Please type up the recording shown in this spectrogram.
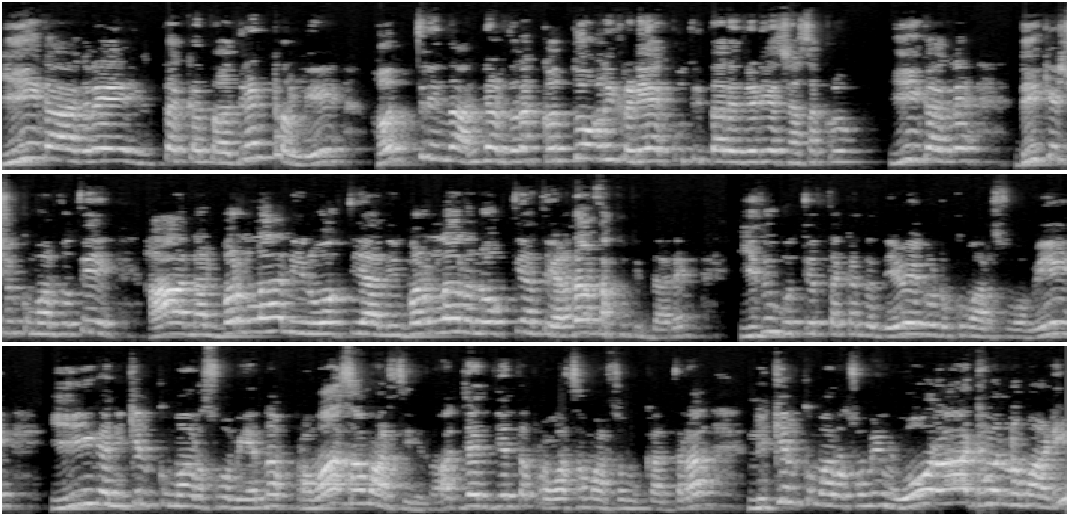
ಈಗಾಗಲೇ ಇರ್ತಕ್ಕಂಥ ಹದಿನೆಂಟರಲ್ಲಿ ಹತ್ತರಿಂದ ಹನ್ನೆರಡು ಜನ ಕದ್ದು ಹೋಗ್ಲಿಕ್ಕೆ ರೆಡಿಯಾಗಿ ಕೂತಿದ್ದಾರೆ ಜೆಡಿಎಸ್ ಶಾಸಕರು. ಈಗಾಗಲೇ ಡಿ ಕೆ ಶಿವಕುಮಾರ್ ಜೊತೆ, ಹಾ, ನಾನು ಬರಲಾ, ನೀನು ಹೋಗ್ತೀಯಾ? ನೀನು ಬರಲಾ, ನಾನು ಹೋಗ್ತೀಯ? ಅಂತ ಎಳೆದಾಡ್ತಾ ಕೂತಿದ್ದಾರೆ. ಇದು ಗೊತ್ತಿರ್ತಕ್ಕಂಥ ದೇವೇಗೌಡ ಕುಮಾರಸ್ವಾಮಿ. ಈಗ ನಿಖಿಲ್ ಕುಮಾರಸ್ವಾಮಿಯನ್ನ ಪ್ರವಾಸ ಮಾಡಿಸಿ, ರಾಜ್ಯಾದ್ಯಂತ ಪ್ರವಾಸ ಮಾಡಿಸೋ ಮುಖಾಂತರ ನಿಖಿಲ್ ಕುಮಾರಸ್ವಾಮಿ ಹೋರಾಟವನ್ನು ಮಾಡಿ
